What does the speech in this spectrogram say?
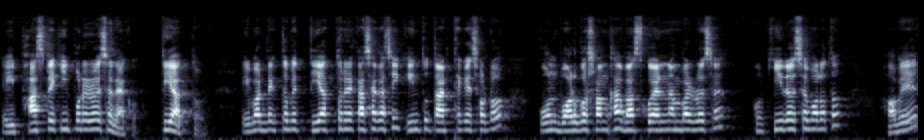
এই ফার্স্টে কি পড়ে রয়েছে দেখো? তিয়াত্তর। এবার দেখতে হবে তিয়াত্তরের কাছাকাছি, কিন্তু তার থেকে ছোট কোন বর্গ সংখ্যা বা স্কোয়ার নাম্বার রয়েছে? কো- রয়েছে বলো তো? হবে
